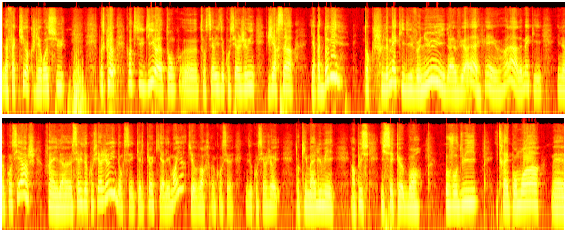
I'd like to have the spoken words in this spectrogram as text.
la facture que je l'ai reçue, parce que quand tu dis euh, ton, service de conciergerie gère ça, il n'y a pas de devis. Donc le mec, il est venu, il a vu, ah, voilà, le mec, il, il, a un concierge, enfin, il a un service de conciergerie, donc c'est quelqu'un qui a les moyens, tu vas voir un concierge de conciergerie. Donc il m'a allumé. En plus, il sait que, bon, aujourd'hui, il travaille pour moi, mais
